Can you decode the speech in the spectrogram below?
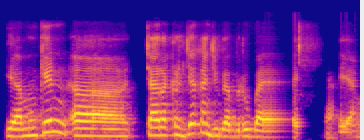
ya mungkin uh, cara kerja kan juga berubah ya.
